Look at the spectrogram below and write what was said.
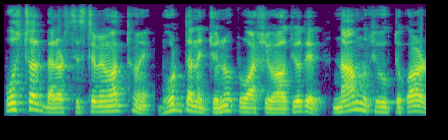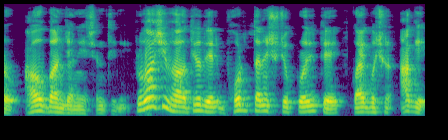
postal ballot সিস্টেমের মাধ্যমে ভোটদানের জন্য প্রবাসী ভারতীয়দের নাম নথিভুক্ত করারও আহ্বান জানিয়েছেন তিনি। প্রবাসী ভারতীয়দের ভোটদানের সুযোগ করে দিতে কয়েক বছর আগে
